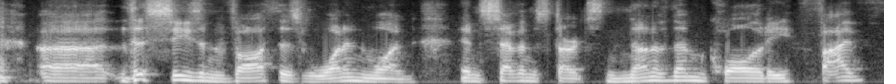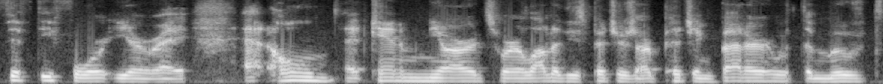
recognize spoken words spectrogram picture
uh, this season, Voth is one and one in seven starts, none of them quality. Five fifty four ERA at home at Camden Yards, where a lot of these pitchers are pitching better with the moved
